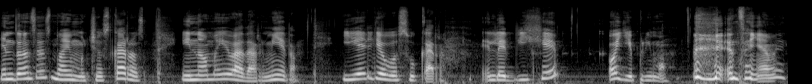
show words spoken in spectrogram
Entonces no hay muchos carros. Y no me iba a dar miedo. Y él llevó su carro. Le dije, oye primo, enséñame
